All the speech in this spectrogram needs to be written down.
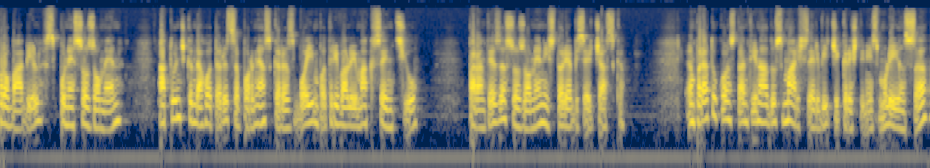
probabil, spune Sozomen, atunci când a hotărât să pornească război împotriva lui Maxențiu, paranteză Sozomen, istoria bisericească. Împăratul Constantin a adus mari servicii creștinismului, însă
